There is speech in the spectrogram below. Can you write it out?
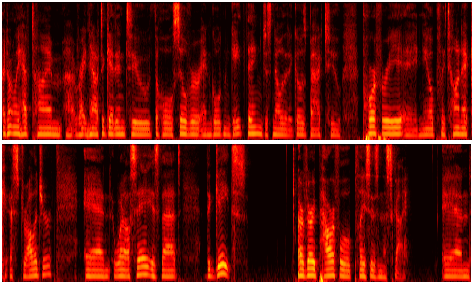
I don't really have time uh, right now to get into the whole silver and golden gate thing. Just know that it goes back to Porphyry, a Neoplatonic astrologer. And what I'll say is that the gates are very powerful places in the sky. And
